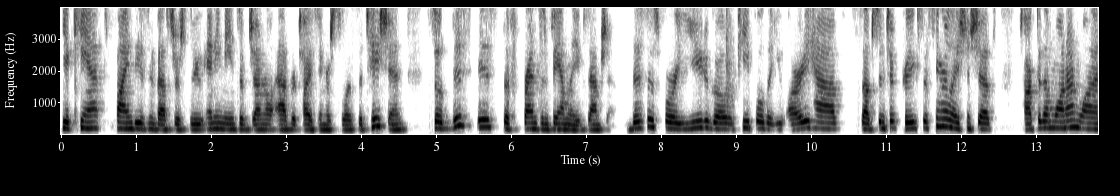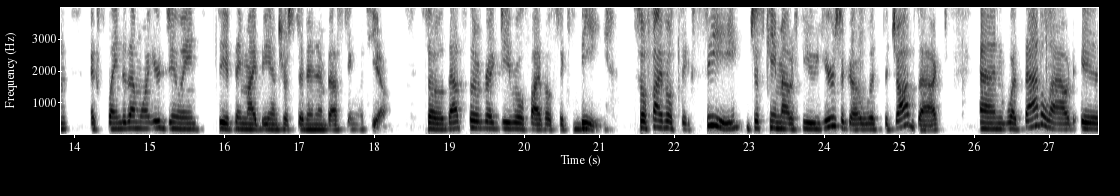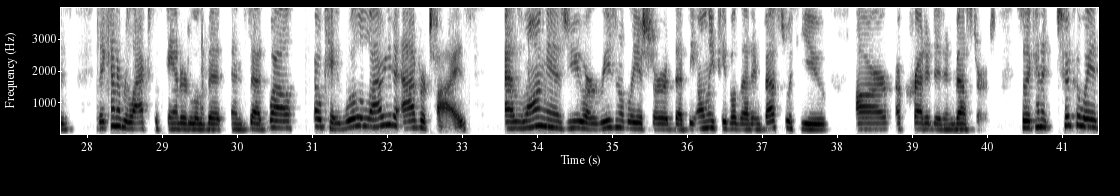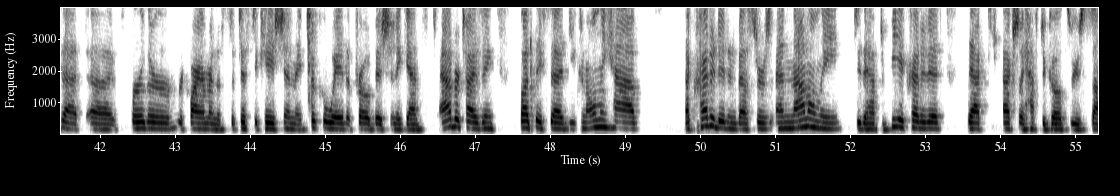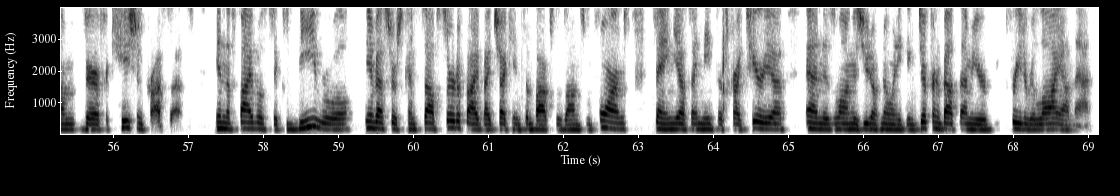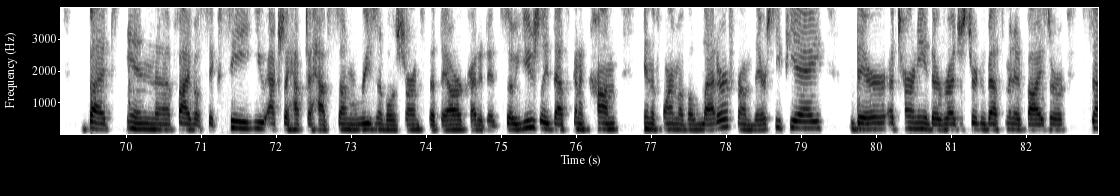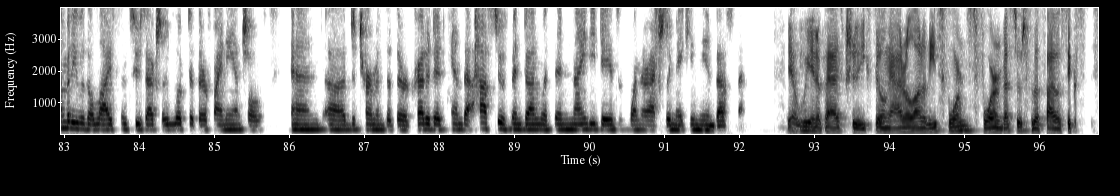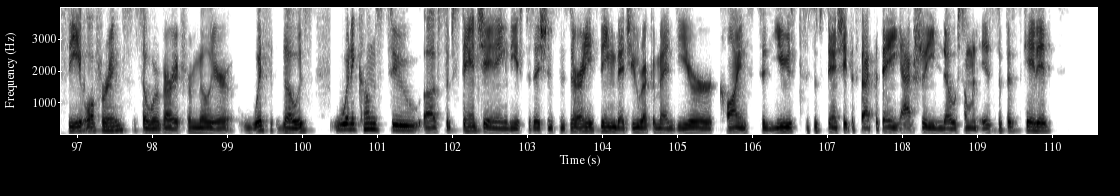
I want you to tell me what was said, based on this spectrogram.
you can't find these investors through any means of general advertising or solicitation. So, this is the friends and family exemption. This is for you to go to people that you already have substantive pre existing relationships, talk to them one on one, explain to them what you're doing, see if they might be interested in investing with you. So, that's the Reg D Rule 506B. So, 506C just came out a few years ago with the Jobs Act. And what that allowed is they kind of relaxed the standard a little bit and said, well, okay, we'll allow you to advertise as long as you are reasonably assured that the only people that invest with you are accredited investors. So they kind of took away that uh, further requirement of sophistication. They took away the prohibition against advertising, but they said you can only have accredited investors. And not only do they have to be accredited, they actually have to go through some verification process in the 506B rule, the investors can self certify by checking some boxes on some forms saying, yes, I meet this criteria. And as long as you don't know anything different about them, you're free to rely on that. But in the 506C, you actually have to have some reasonable assurance that they are accredited. So usually that's going to come in the form of a letter from their CPA, their attorney, their registered investment advisor, somebody with a license who's actually looked at their financials and uh, determined that they're accredited. And that has to have been done within 90 days of when they're actually making the investment. Yeah, we end up actually filling out a lot of these forms for investors for the 506c offerings. So we're very familiar with those. When it comes to uh, substantiating these positions, is there anything that you recommend your clients to use to substantiate the fact that they actually know someone is sophisticated?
